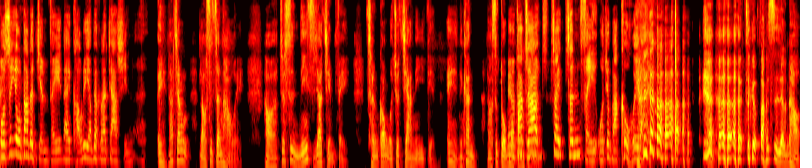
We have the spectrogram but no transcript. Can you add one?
我是用他的减肥来考虑要不要给他加薪。嗯哎，那这样老师真好哎，好，就是你只要减肥成功，我就加你一点。哎，你看老师多没有，么他只要再增肥，我就把他扣回来。这个方式很好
